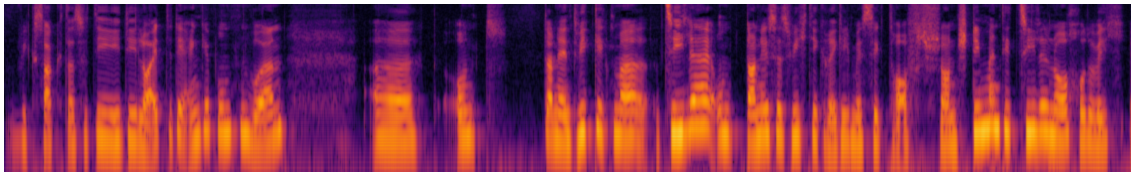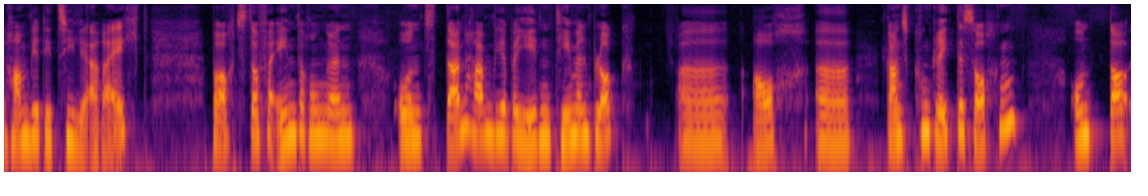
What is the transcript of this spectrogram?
wie gesagt, also die, die Leute, die eingebunden waren, äh, und dann entwickelt man Ziele und dann ist es wichtig, regelmäßig drauf schauen, stimmen die Ziele noch oder welch, haben wir die Ziele erreicht? Braucht es da Veränderungen? Und dann haben wir bei jedem Themenblock äh, auch äh, ganz konkrete Sachen und da,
